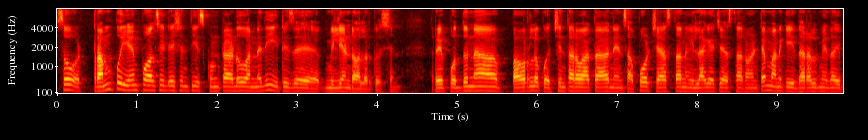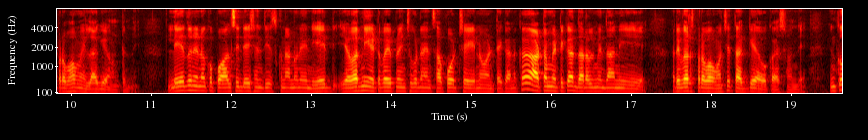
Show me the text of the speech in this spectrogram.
సో ట్రంప్ ఏం పాలసీ డెసిషన్ తీసుకుంటాడు అన్నది it is a million dollar question రేపు పొద్దున్న పవర్లోకి వచ్చిన తర్వాత నేను సపోర్ట్ చేస్తాను ఇలాగే చేస్తాను అంటే మనకి ఈ ధరల మీద ఈ ప్రభావం ఇలాగే ఉంటుంది. లేదు నేను ఒక పాలసీ డెసిషన్ తీసుకున్నాను నేను ఏ ఎవరిని ఎటువైపు నుంచి కూడా నేను సపోర్ట్ చేయను అంటే కనుక ఆటోమేటిక్గా ధరల మీద దాని రివర్స్ ప్రభావం వచ్చి తగ్గే అవకాశం ఉంది. ఇంకో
